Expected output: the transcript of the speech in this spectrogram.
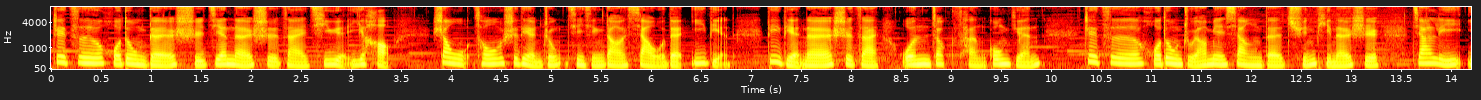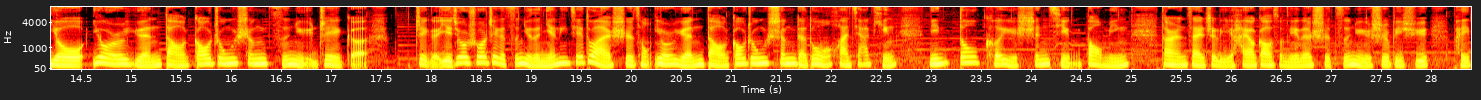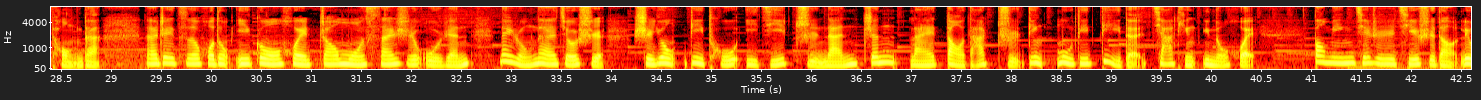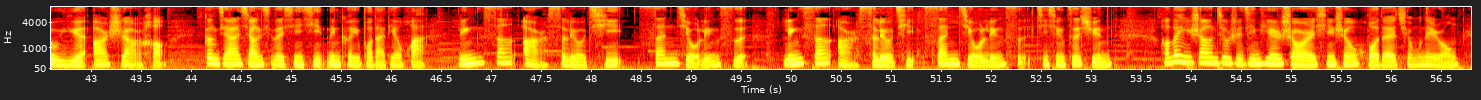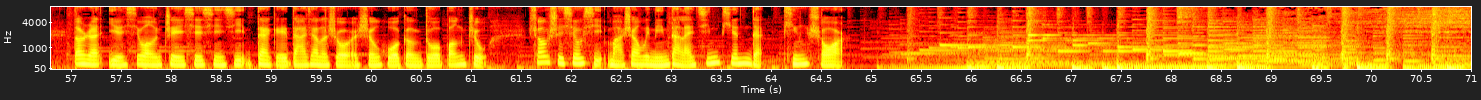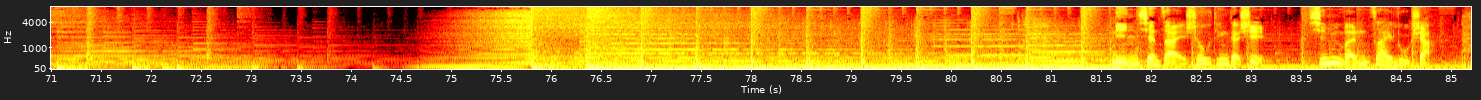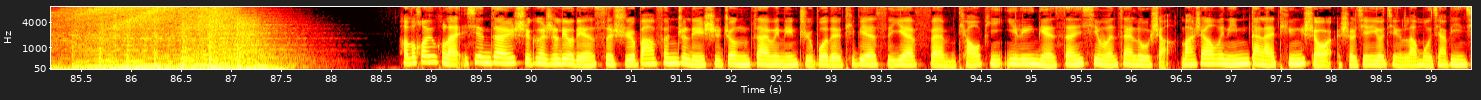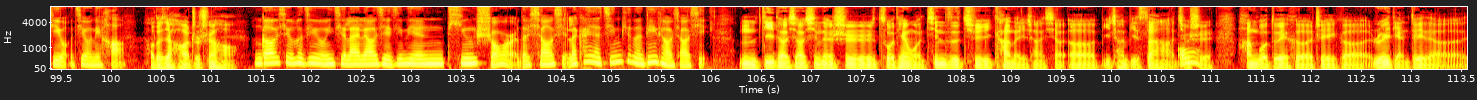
这次活动的时间呢是在七月一号上午从十点钟进行到下午的一点，地点呢是在温州产公园。这次活动主要面向的群体呢是家里有幼儿园到高中生子女，这个，这个也就是说，这个子女的年龄阶段是从幼儿园到高中生的多文化家庭，您都可以申请报名。当然，在这里还要告诉您的是，子女是必须陪同的。那这次活动一共会招募三十五人，内容呢就是使用地图以及指南针来到达指定目的地的家庭运动会。报名截止日期是到六月二十二号。更加详细的信息，您可以拨打电话零三二四六七三九零四零三二四六七三九零四进行咨询。好的，以上就是今天首尔新生活的全部内容。当然，也希望这些信息带给大家的首尔生活更多帮助。稍事休息，马上为您带来今天的《听首尔》。您现在收听的是《新闻在路上》。好的，欢迎回来。现在时刻是六点四十八分，这里是正在为您直播的 TBS EFM 调频一零点三新闻在路上，马上为您带来听首尔。首先有请栏目嘉宾金勇，金勇你好。好，大家好，主持人好，很高兴和金勇一起来了解今天听首尔的消息。来看一下今天的第一条消息。嗯，第一条消息呢是昨天我亲自去看的一场消呃一场比赛哈，就是韩国队和这个瑞典队的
